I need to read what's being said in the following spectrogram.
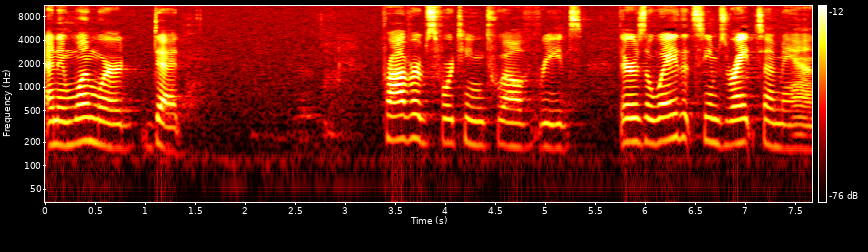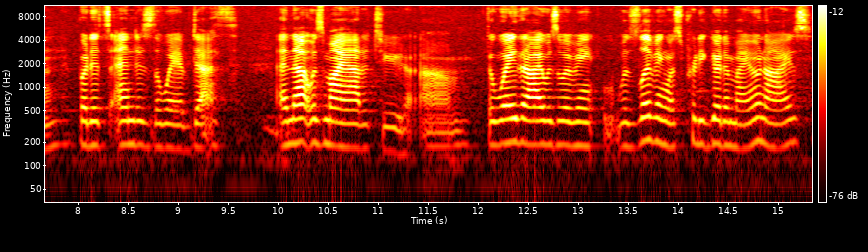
and in one word, dead. Proverbs 14:12 reads, "There is a way that seems right to a man, but its end is the way of death." And that was my attitude. Um, the way that I was living was living was pretty good in my own eyes.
